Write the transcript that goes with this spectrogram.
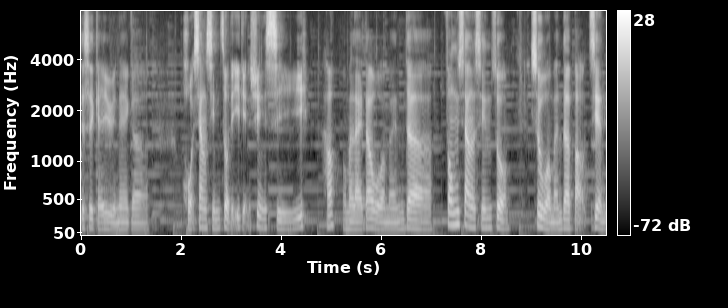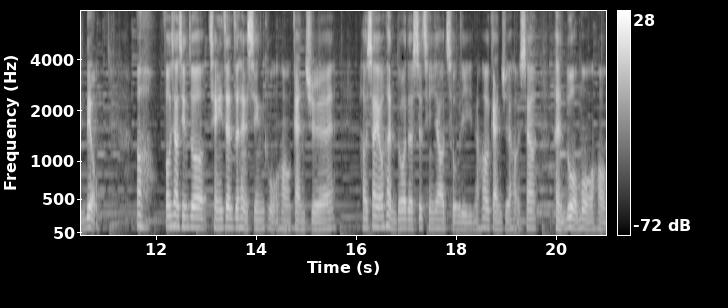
这是给予那个。火象星座的一点讯息。好，我们来到我们的风象星座，是我们的宝剑六。哦，风象星座前一阵子很辛苦哈，感觉好像有很多的事情要处理，然后感觉好像很落寞哈。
